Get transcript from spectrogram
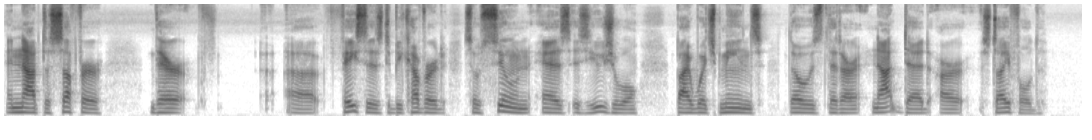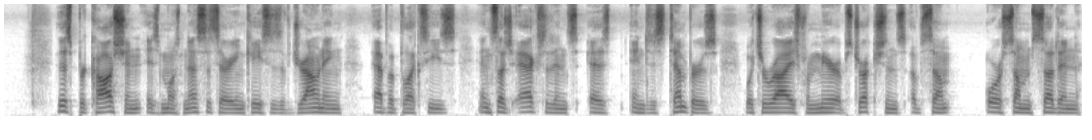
and not to suffer their uh, faces to be covered so soon as is usual, by which means those that are not dead are stifled. This precaution is most necessary in cases of drowning, apoplexies, and such accidents as and distempers which arise from mere obstructions of some or some sudden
